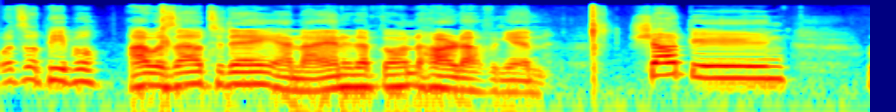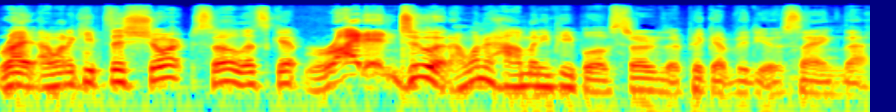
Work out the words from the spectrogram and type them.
What's up, people? I was out today and I ended up going to Hard Off again. Shocking! Right, I want to keep this short, so let's get right into it. I wonder how many people have started their pickup videos saying that.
